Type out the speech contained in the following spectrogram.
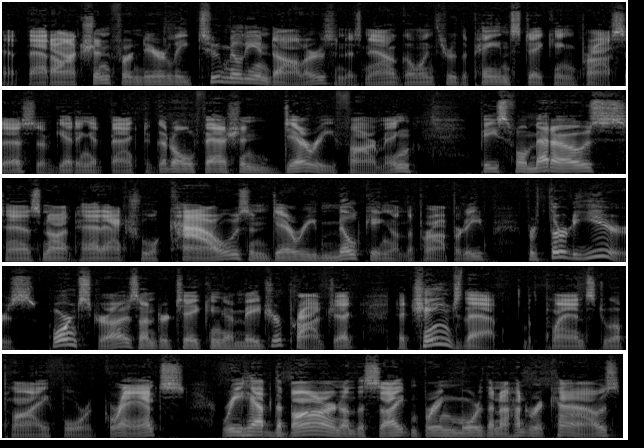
at that auction for nearly $2 million and is now going through the painstaking process of getting it back to good old fashioned dairy farming. Peaceful Meadows has not had actual cows and dairy milking on the property for 30 years. Hornstra is undertaking a major project to change that, with plans to apply for grants, rehab the barn on the site, and bring more than 100 cows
